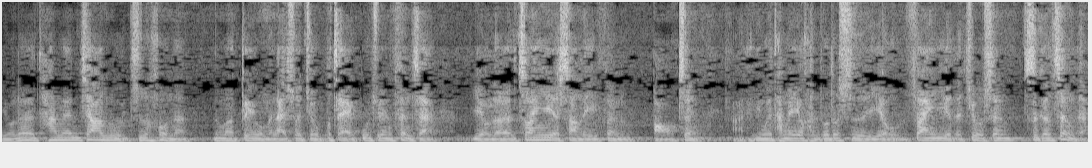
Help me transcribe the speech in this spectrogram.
有了他们加入之后呢，那么对于我们来说就不再孤军奋战，有了专业上的一份保证啊，因为他们有很多都是有专业的救生资格证的，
